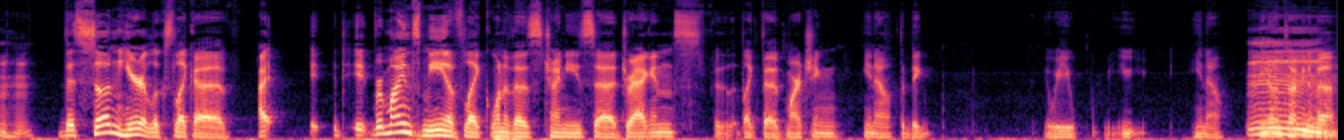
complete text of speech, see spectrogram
Mm-hmm. the sun here looks like a. I it, it, it reminds me of like one of those Chinese uh, dragons, like the marching. You know, the big. We you, you know you know what I'm talking about.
